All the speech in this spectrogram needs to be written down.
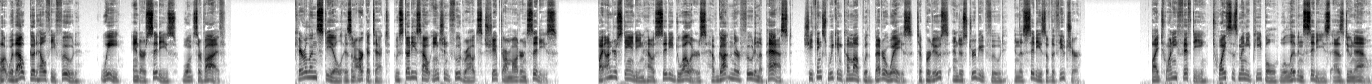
But without good, healthy food, we and our cities won't survive. Carolyn Steel is an architect who studies how ancient food routes shaped our modern cities. By understanding how city dwellers have gotten their food in the past, she thinks we can come up with better ways to produce and distribute food in the cities of the future. By 2050, twice as many people will live in cities as do now.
